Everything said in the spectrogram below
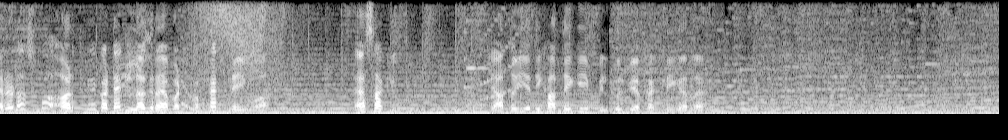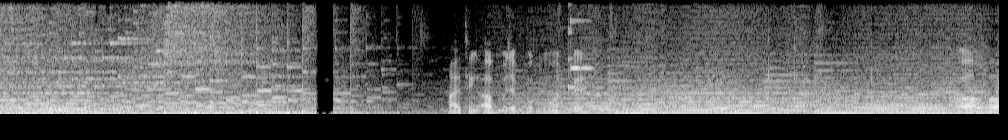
गैरेडस को अर्थ के अटैक लग रहा है बट अफेक्ट नहीं हुआ। ऐसा क्यों? या तो ये दिखाते कि बिल्कुल भी अफेक्ट नहीं कर रहा है। आई थिंक अब मुझे पोकेमोन पे ओहो!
